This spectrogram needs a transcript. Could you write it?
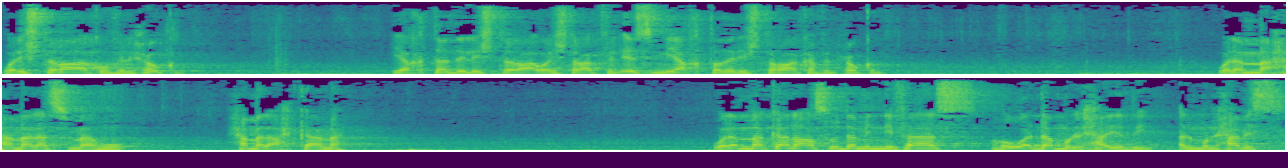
والاشتراك في الحكم يقتضي الاشتراك والاشتراك في الاسم يقتضي الاشتراك في الحكم. ولما حمل اسمه حمل أحكامه. ولما كان أصل دم النفاس هو دم الحيض المنحبس.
